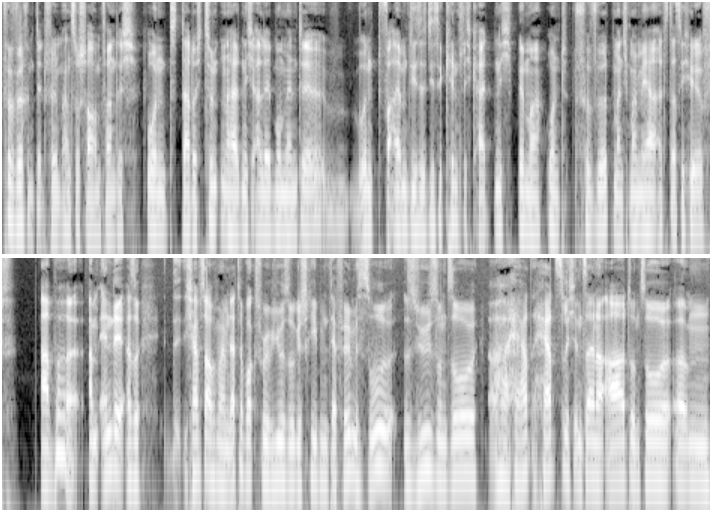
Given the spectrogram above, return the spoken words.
verwirrend, den Film anzuschauen, fand ich. Und dadurch zünden halt nicht alle Momente und vor allem diese, diese Kindlichkeit nicht immer und verwirrt manchmal mehr, als dass sie hilft. Aber am Ende, also ich habe es auch in meinem Letterbox-Review so geschrieben, der Film ist so süß und so äh, her herzlich in seiner Art und so, ähm,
